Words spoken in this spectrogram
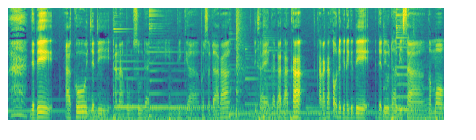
Jadi aku jadi anak bungsu dari tiga bersaudara disayang kakak-kakak. Karena kakak udah gede-gede jadi udah bisa ngomong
